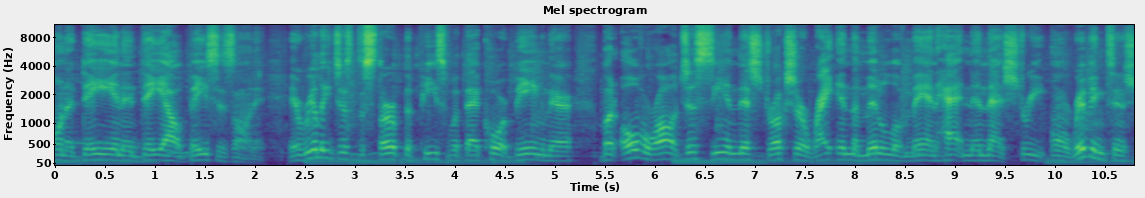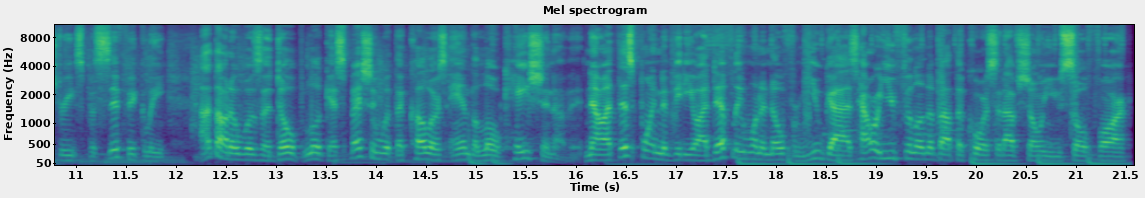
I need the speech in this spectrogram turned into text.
on a day in and day out basis on it. It really just disturbed the peace with that court being there. But overall, just seeing this structure right in the middle of Manhattan in that street, on Rivington Street specifically, I thought it was a dope look, especially with the colors and the location of it. Now at this point in the video, I definitely want to know from you guys, how are you feeling about the course that I've shown you so far?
